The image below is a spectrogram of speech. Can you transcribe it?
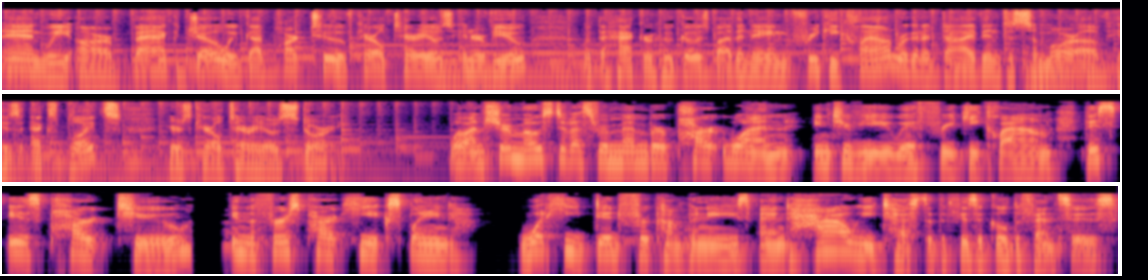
And we are back. Joe, we've got part two of Carole Theriault's interview with the hacker who goes by the name Freaky Clown. We're going to dive into some more of his exploits. Here's Carole Theriault's story. Well, I'm sure most of us remember part one interview with Freaky Clown. This is part two. In the first part, he explained what he did for companies and how he tested the physical defenses.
